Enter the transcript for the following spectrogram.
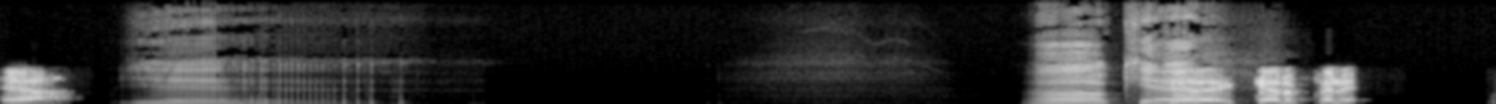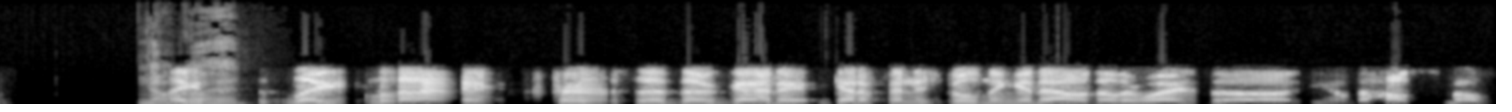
Yeah. Yeah. Okay. Gotta, gotta finish. No, like, go ahead. Like, like Chris said, though, gotta gotta finish building it out. Otherwise, uh, you know, the house smells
